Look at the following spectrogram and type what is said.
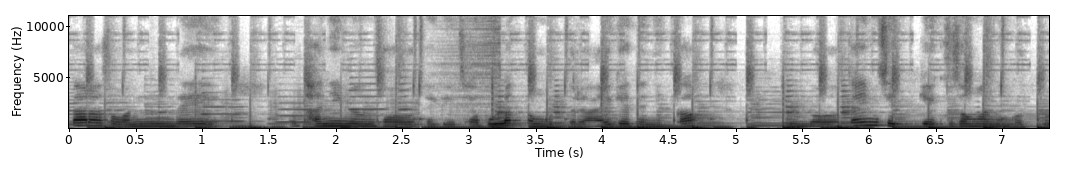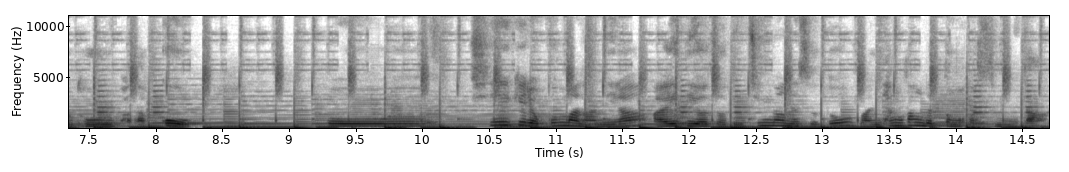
따라서 왔는데 어, 다니면서 되게 제가 몰랐던 것들을 알게 되니까 좀 더 짜임새 있게 구성하는 것도 도움을 받았고 또 실기력뿐만 아니라 아이디어적인 측면에서도 많이 향상됐던 것 같습니다.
